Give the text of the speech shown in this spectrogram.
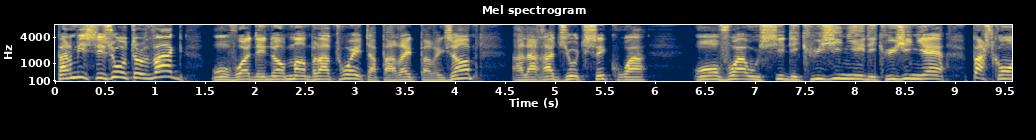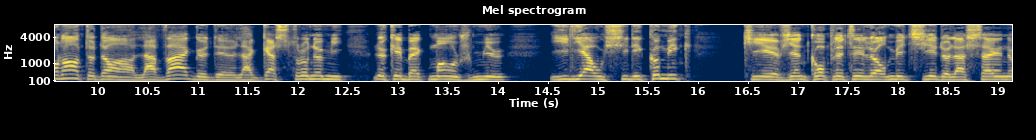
Parmi ces autres vagues, on voit des Normands Brathwaite apparaître, par exemple, à la radio de sais quoi, on voit aussi des cuisiniers, des cuisinières, parce qu'on rentre dans la vague de la gastronomie. Le Québec mange mieux. Il y a aussi des comiques qui viennent compléter leur métier de la scène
